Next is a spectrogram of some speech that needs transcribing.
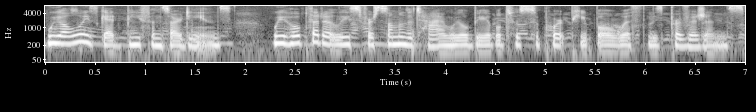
We always get beef and sardines. We hope that at least for some of the time we will be able to support people with these provisions.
